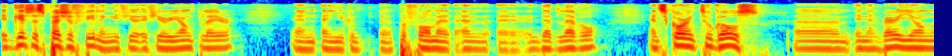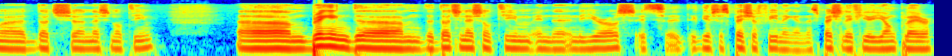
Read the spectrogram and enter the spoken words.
it gives a special feeling if you if you're a young player, and and you can uh, perform at and in that level, and scoring two goals um, in a very young Dutch national team. Um, bringing the um, the Dutch national team in the in the Euros, it's it, it gives a special feeling, and especially if you're a young player,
